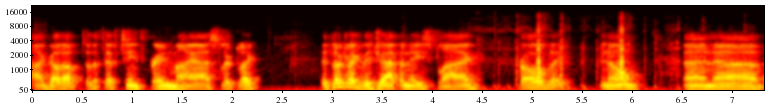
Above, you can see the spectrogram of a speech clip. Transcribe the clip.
I got up to the 15th green, my ass looked like it looked like the Japanese flag, probably, you know. And uh,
